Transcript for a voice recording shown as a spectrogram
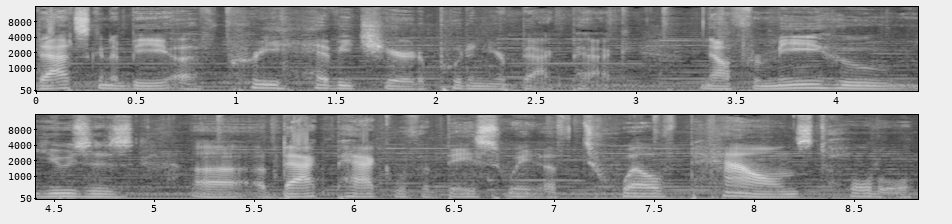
that's going to be a pretty heavy chair to put in your backpack. Now, for me, who uses uh, a backpack with a base weight of 12 pounds total,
